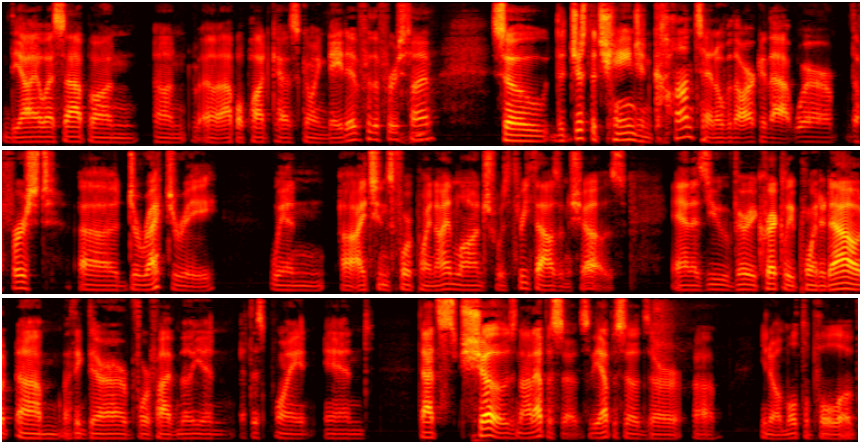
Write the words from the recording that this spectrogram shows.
the iOS app on on uh, Apple Podcasts going native for the 1st Mhm. time. So the just the change in content over the arc of that, where the first uh, directory when uh, iTunes 4.9 launched was 3,000 shows. And as you very correctly pointed out, um, I think there are four or five million at this point, and that's shows, not episodes. So the episodes are, uh, you know, a multiple of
